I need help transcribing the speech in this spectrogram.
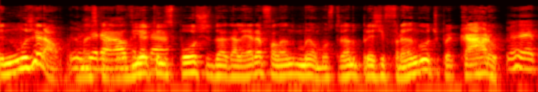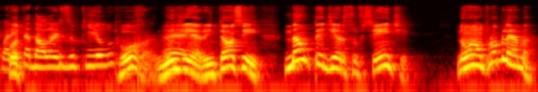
é, no geral. é No mais geral, caro. Eu vi Canadá. aqueles posts da galera falando, meu, mostrando o preço de frango, tipo, é caro. É, 40 dólares o quilo. Porra, muito É. dinheiro. Então, assim, não ter dinheiro suficiente não é um problema.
